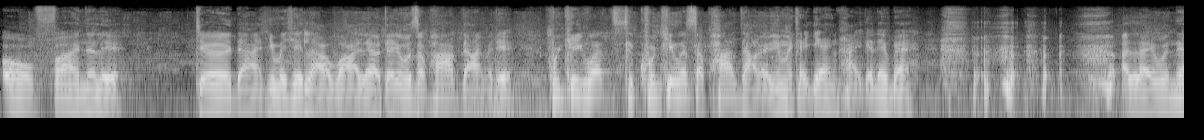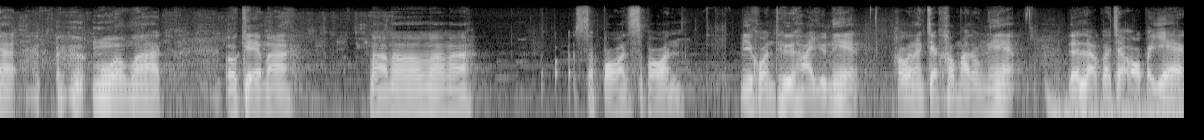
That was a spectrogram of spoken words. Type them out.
โอ้ฟ้านั่นเลยเจอด่านที่ไม่ใช่ลาวาแล้วแต่ดูสภาพด่านมาดิคุณคิดว่าคุณคิดว่าสภาพด่านแบบนี้มันจะแย่งหายกันได้ไหมอะไรวะเนี่ยมัวมาก โอเคมามา มามามามาสปอนสปอนมีคนถือหายอยู่นี่เขากำลังจะเข้ามาตรงนี้ แล้วเราก็จะออกไปแย่ง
